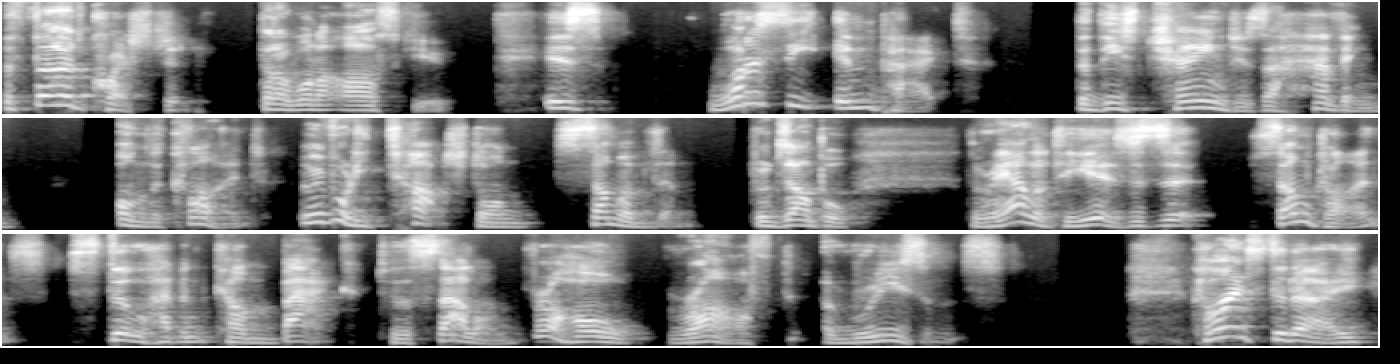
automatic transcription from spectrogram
the third question that I want to ask you is what is the impact that these changes are having on the client? We've already touched on some of them. For example, the reality is, is that some clients still haven't come back to the salon for a whole raft of reasons. Clients today,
